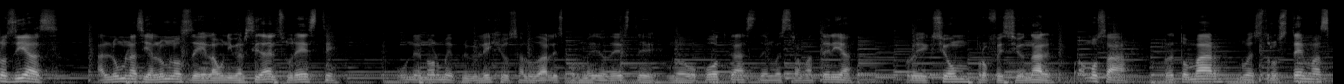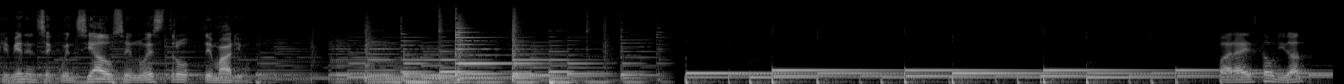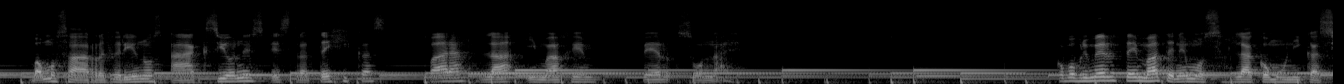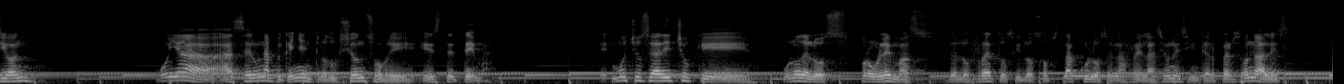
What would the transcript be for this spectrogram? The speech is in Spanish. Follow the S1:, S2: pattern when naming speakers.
S1: buenos días, alumnas y alumnos de la Universidad del Sureste. Un enorme privilegio saludarles por medio de este nuevo podcast de nuestra materia proyección profesional. Vamos a retomar nuestros temas que vienen secuenciados en nuestro temario. Vamos a referirnos a acciones estratégicas para la imagen personal. Como primer tema tenemos la comunicación. Voy a hacer una pequeña introducción sobre este tema. Eh, mucho se ha dicho que uno de los problemas, de los retos y los obstáculos en las relaciones interpersonales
